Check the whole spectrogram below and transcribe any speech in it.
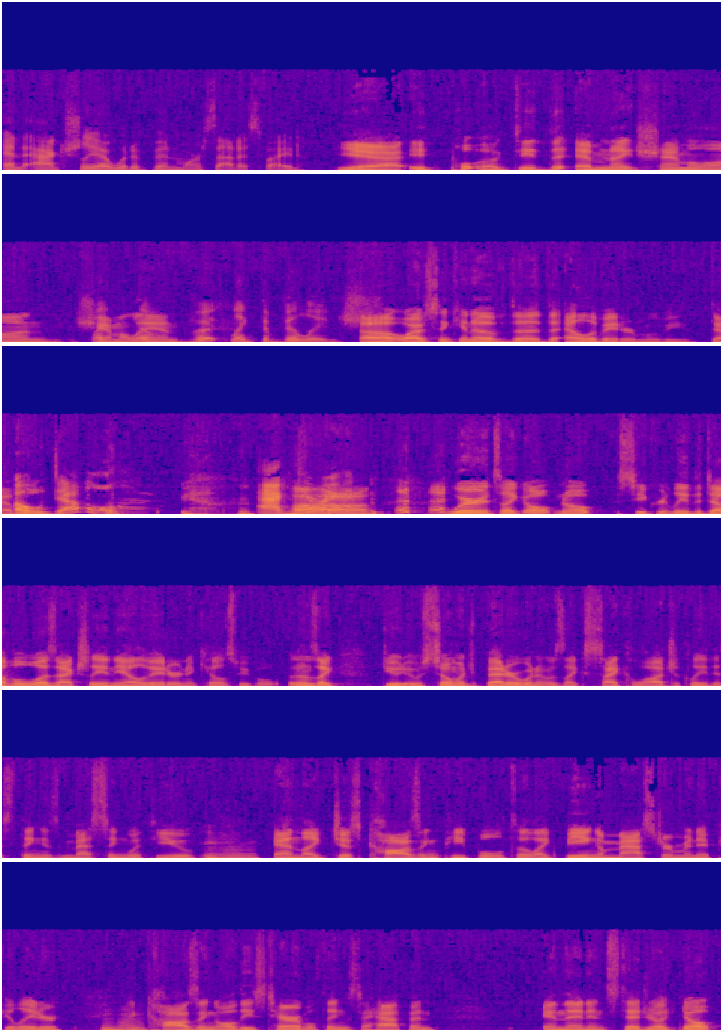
and actually I would have been more satisfied. yeah, it pu- uh, did the M Night Shyamalan Shyamalan. Like the, vi- like the village. uh, well, I was thinking of the the elevator movie, Devil. oh, devil. Yeah. Accurate. where it's like, oh no, secretly the devil was actually in the elevator and it kills people. And I was like, dude, it was so much better when it was like psychologically this thing is messing with you Mhm, and like just causing people to like being a master manipulator mhm. and causing all these terrible things to happen. And then instead you're like, nope,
